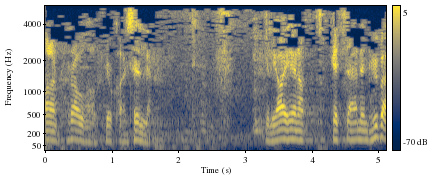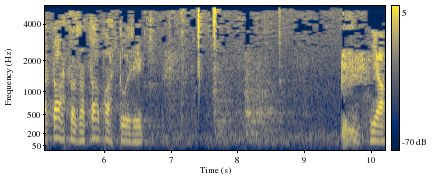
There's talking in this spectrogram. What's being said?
Jumalan rauhaa jokaiselle. Eli aiheena, että hänen hyvä tahtonsa tapahtuisi. Ja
